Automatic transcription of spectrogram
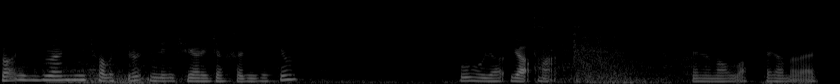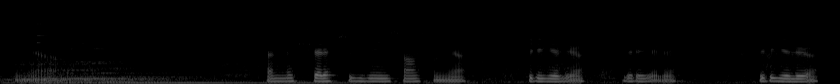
Şu an güvenliği çalıştırıyor. Ne işe yarayacaksa diyecektim. Bu ya yapma. Senin Allah belanı versin ya. Sen ne şerefsiz bir insansın ya. Biri geliyor. Biri geliyor. Biri geliyor.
